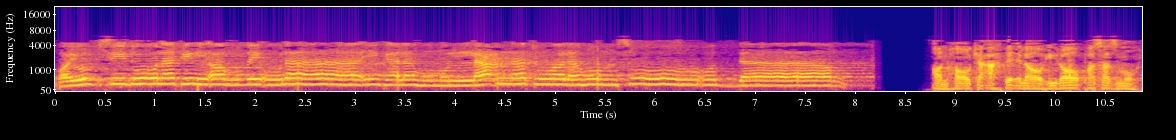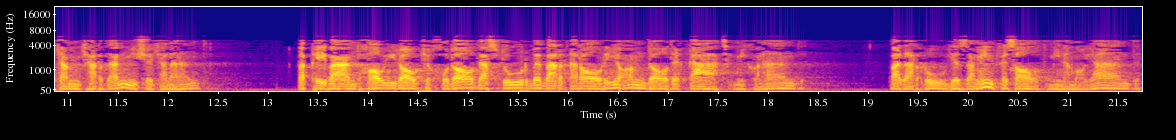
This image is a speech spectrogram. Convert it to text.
ويفسدون في الأرض أولئك لهم اللعنة ولهم سوء الدار. آنها که عهد الهی را پس از محکم کردن می شکنند و پیوندهایی را که خدا دستور به برقراری آن داده قطع می کنند و در روی زمین فساد می نمایند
